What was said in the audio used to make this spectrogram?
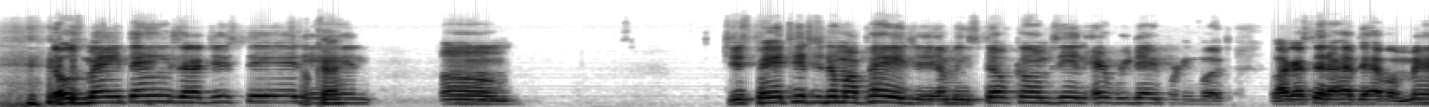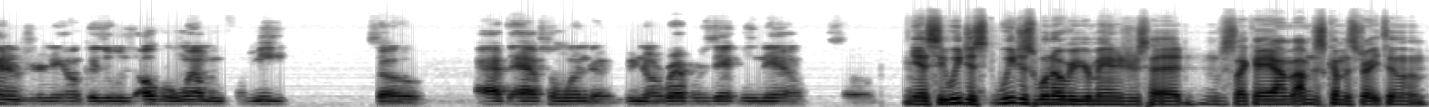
those main things that I just said, Okay. and um, just pay attention to my page. I mean, stuff comes in every day, pretty much. Like I said, I have to have a manager now because it was overwhelming for me. So I have to have someone to, you know, represent me now. So Yeah. See, we just we just went over your manager's head. I'm just like, hey, I'm I'm just coming straight to him.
